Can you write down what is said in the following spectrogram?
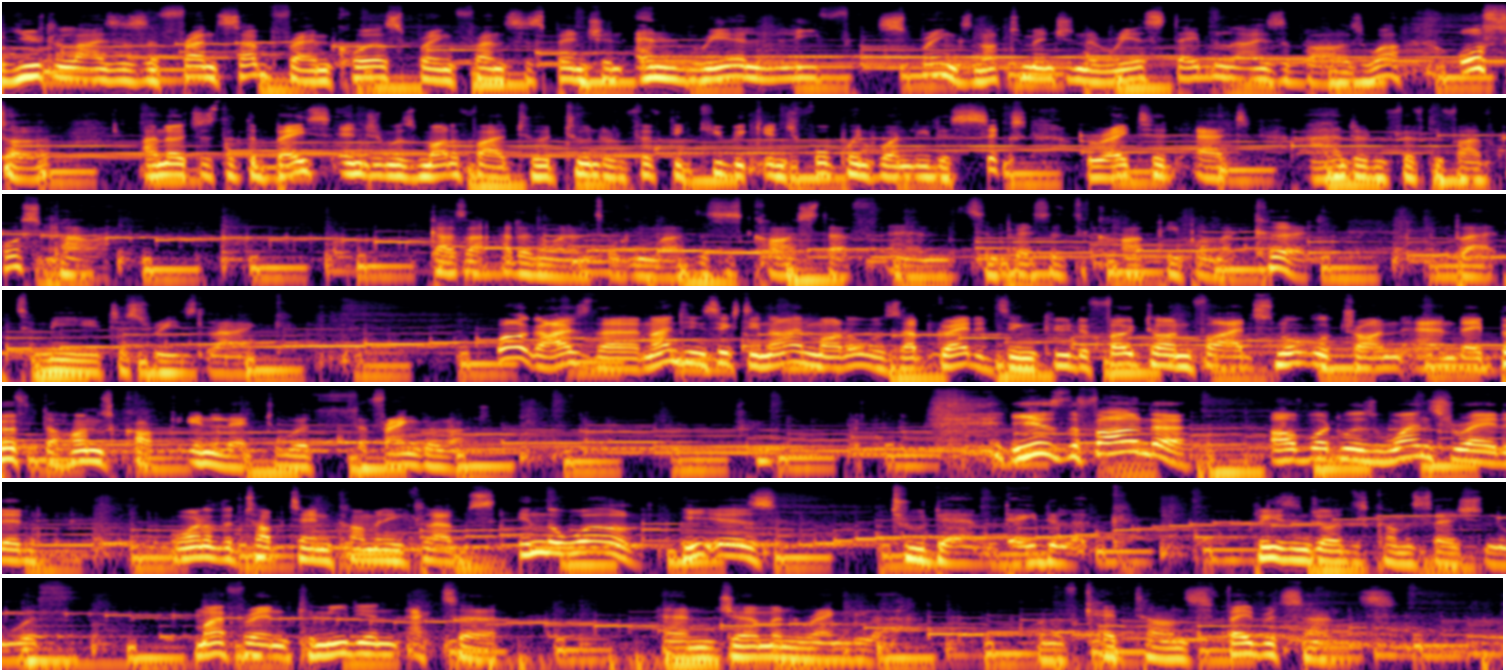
utilizes a front subframe, coil spring, front suspension, and rear leaf springs, not to mention the rear stabilizer bar as well. Also, I noticed that the base engine was modified to a 250 cubic inch 4.1 liter 6 rated at 155 horsepower. Guys, I, I don't know what I'm talking about. This is car stuff, and it's impressive to car people that could. But to me, it just reads like well, guys, the 1969 model was upgraded to include a photon fired snorkeltron and they biffed the Hanscock inlet with the Frankelnot. he is the founder of what was once rated one of the top 10 comedy clubs in the world. He is too damn daedalic. Please enjoy this conversation with my friend, comedian, actor, and German wrangler, one of Cape Town's favorite sons,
